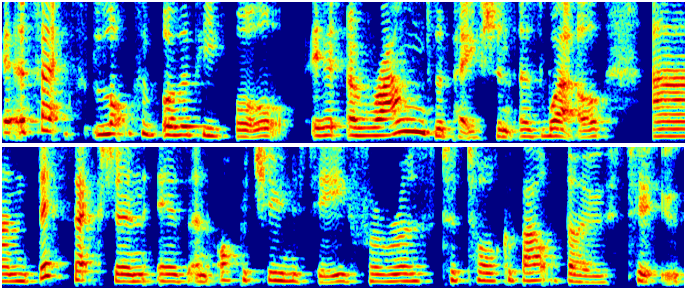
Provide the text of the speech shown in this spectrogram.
it affects lots of other people around the patient as well. And this section is an opportunity for us to talk about those too.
